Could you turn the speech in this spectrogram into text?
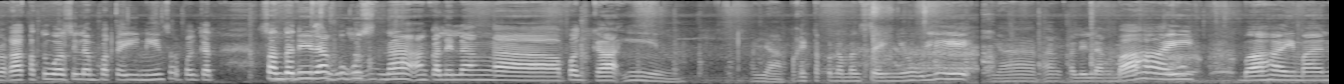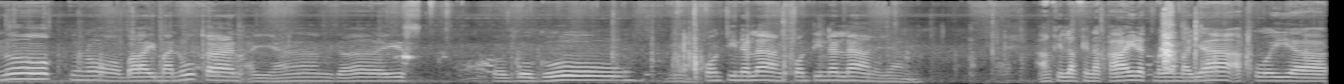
Nakakatuwa silang pakainin sapagkat Sandali lang, ubos na ang kanilang ah, pagkain. Ayan, pakita ko naman sa inyo uli. Ayan, ang kanilang bahay. Bahay manok, no, bahay manukan. Ayan, guys. Go, go, go. Ayan, konti na lang, konti na lang. Ayan. Ang kilang kinakain at maya-maya ako ay ah,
